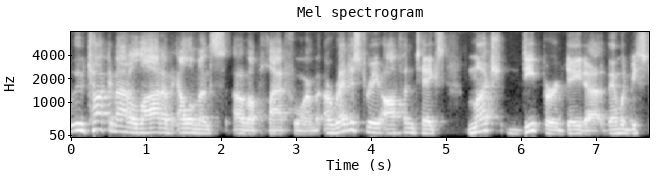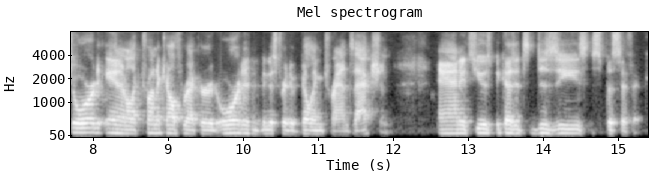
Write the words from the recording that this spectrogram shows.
we've talked about a lot of elements of a platform, a registry often takes much deeper data than would be stored in an electronic health record or an administrative billing transaction. And it's used because it's disease specific.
